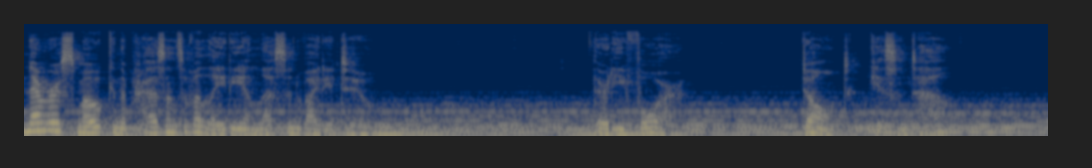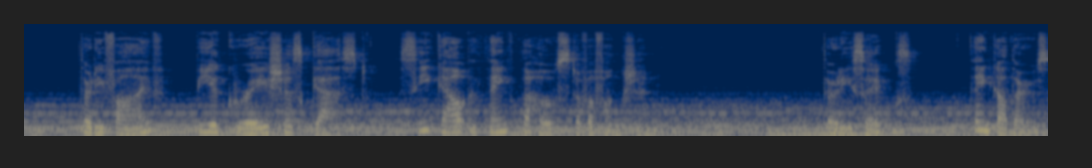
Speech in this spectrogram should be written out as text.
Never smoke in the presence of a lady unless invited to. 34. Don't kiss and tell. 35. Be a gracious guest. Seek out and thank the host of a function. 36 Thank others.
